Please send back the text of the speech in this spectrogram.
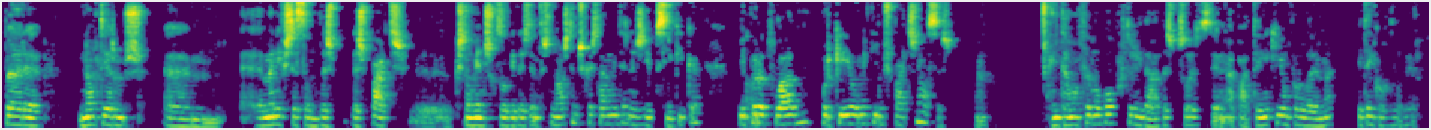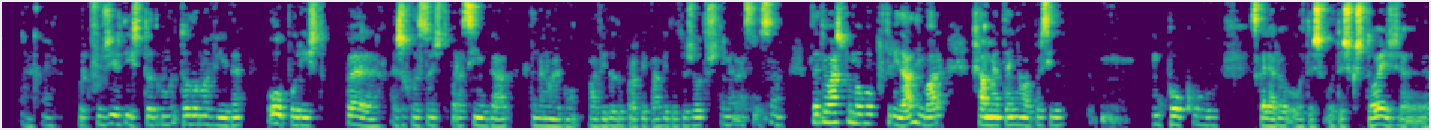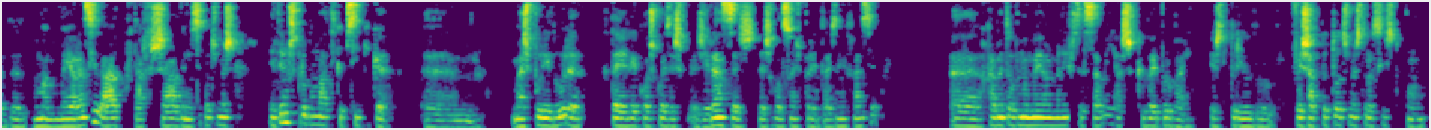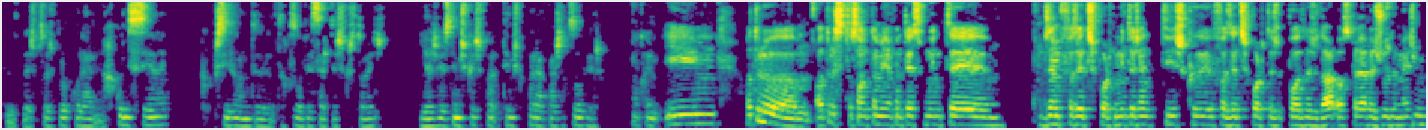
para não termos um, a manifestação das, das partes uh, que estão menos resolvidas dentro de nós, temos que gastar muita energia psíquica e, por outro lado, porque omitimos partes nossas. É? Então foi uma boa oportunidade das pessoas dizerem: ah pá, tenho aqui um problema e tenho que o resolver. Okay. Porque fugir disto toda uma, toda uma vida, ou pôr isto para as relações de proximidade, também não é bom. Para a vida do próprio e para a vida dos outros também não é solução. Portanto, eu acho que foi uma boa oportunidade, embora realmente tenham aparecido um pouco, se calhar, outras, outras questões uh, de, uma maior ansiedade, por estar fechado e não sei quantos, mas em termos de problemática psíquica um, mais pura e dura, que tem a ver com as coisas, as heranças das relações parentais na infância, uh, realmente houve uma maior manifestação e acho que veio por bem. Este período fechado para todos, mas trouxe isto bom, das pessoas procurarem, reconhecerem que precisam de, de, resolver certas questões e às vezes temos que, temos que parar para as resolver. Ok. E outra, outra situação que também acontece muito é por exemplo, fazer desporto. Muita gente diz que fazer desporto pode ajudar, ou se calhar ajuda mesmo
